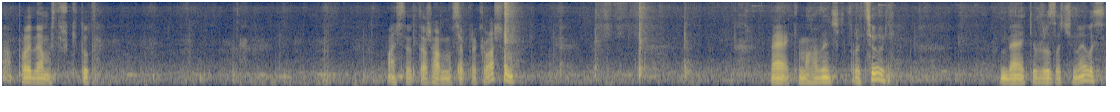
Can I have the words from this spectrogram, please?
А, пройдемось трошки тут. Бачите, теж гарно все прикрашено. Деякі магазинчики працюють, деякі вже зачинились.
